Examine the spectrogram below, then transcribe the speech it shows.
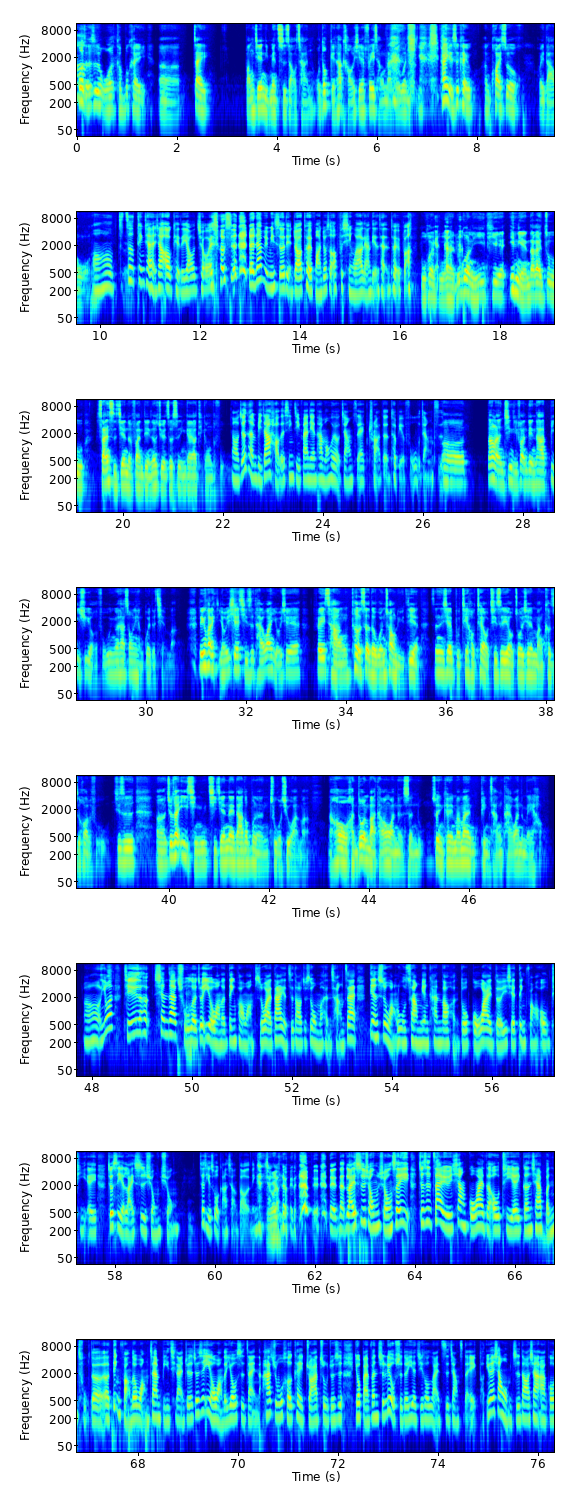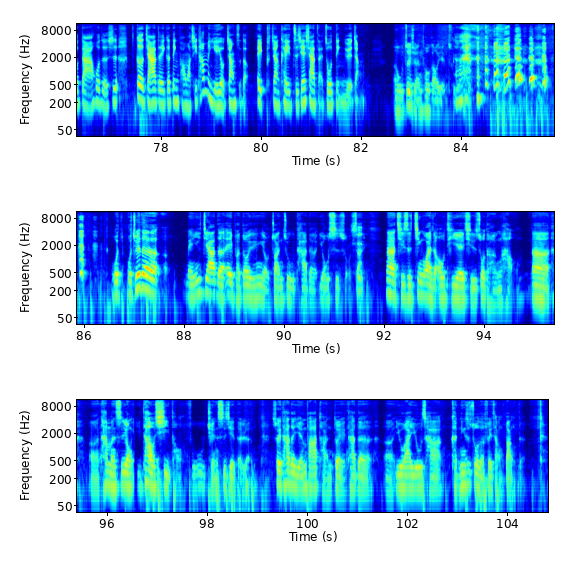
或者是我可不可以呃在房间里面吃早餐，我都给他考一些非常难的问题，他也是可以很快速。回答我哦，这听起来很像 OK 的要求哎，就是人家明明十二点就要退房，就说哦不行，我要两点才能退房。不会不会，如果你一天一年大概住三十间的饭店，都觉得这是应该要提供的服务。哦，就可能比较好的星级饭店，他们会有这样子 extra 的特别服务，这样子。呃，当然星级饭店它必须有的服务，因为它收你很贵的钱嘛。另外有一些，其实台湾有一些。非常特色的文创旅店，甚至一些 boutique hotel，其实也有做一些蛮客制化的服务。其实，呃，就在疫情期间内，大家都不能出国去玩嘛，然后很多人把台湾玩的很深入，所以你可以慢慢品尝台湾的美好。哦，因为其实现在除了就易游网的订房网之外，大家也知道，就是我们很常在电视网络上面看到很多国外的一些订房 OTA，就是也来势汹汹。这题是我刚刚想到的，你应该想要回答。对对，那来势汹汹，所以就是在于像国外的 OTA 跟现在本土的呃订房的网站比起来，你觉得就是易游网的优势在哪？它如何可以抓住就是有百分之六十的业绩都来自这样子的 App？因为像我们知道，像 Agoda 或者是各家的一个订房网，其实他们也有这样子的 App，这样可以直接下载做订阅这样。呃，我最喜欢脱稿演出。我我觉得。每一家的 App 都已经有专注它的优势所在。那其实境外的 OTA 其实做得很好。那呃，他们是用一套系统服务全世界的人，所以他的研发团队，他的呃 UI/U 叉肯定是做得非常棒的。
